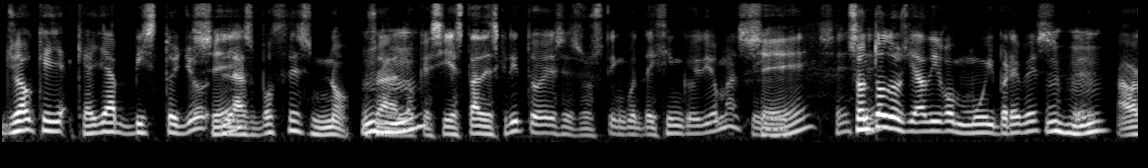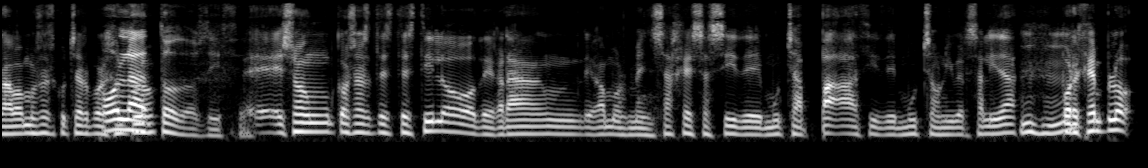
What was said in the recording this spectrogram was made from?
Yo que, que haya visto yo, Sí. las voces no. O sea, lo que sí está descrito es esos 55 idiomas. y Sí, sí, Son sí. todos, ya digo, muy breves. ¿eh? Ahora vamos a escuchar, por Hola a ejemplo... todos, dice. eh, son cosas de este estilo, de gran, digamos, mensajes así de mucha paz y de mucha universalidad. Ujú. Por ejemplo,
